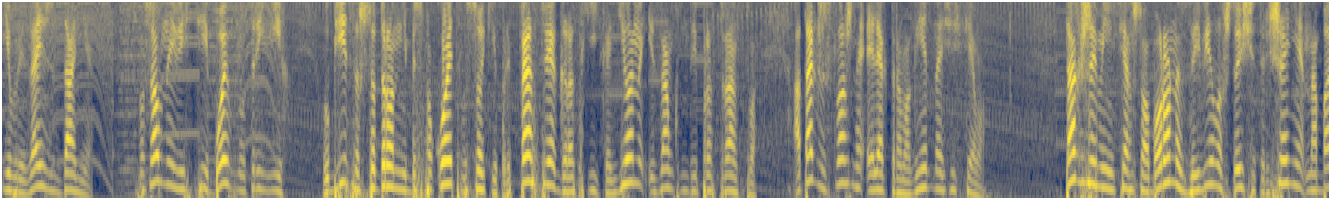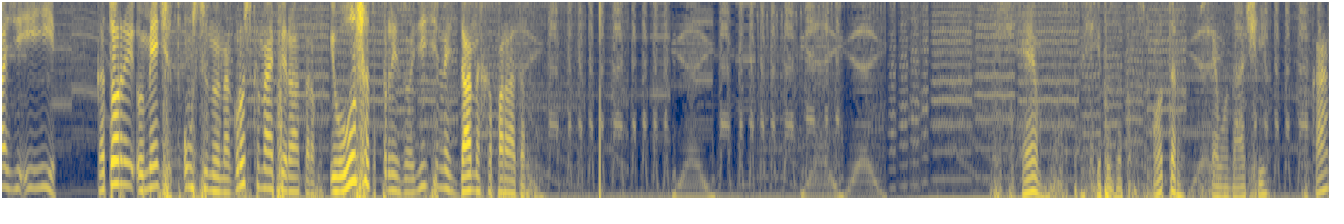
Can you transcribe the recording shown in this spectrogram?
не врезаясь в здания, способный вести бой внутри них, убедиться, что дрон не беспокоит высокие препятствия, городские каньоны и замкнутые пространства, а также сложная электромагнитная система. Также Министерство обороны заявило, что ищет решение на базе ИИ, который уменьшит умственную нагрузку на операторов и улучшит производительность данных аппаратов. Всем спасибо за просмотр, всем удачи, пока.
